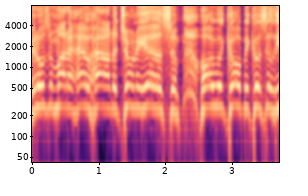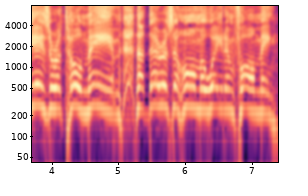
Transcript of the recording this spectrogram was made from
It doesn't matter how hard the journey is. I will go because Eliezer told me that there is a home awaiting for me.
